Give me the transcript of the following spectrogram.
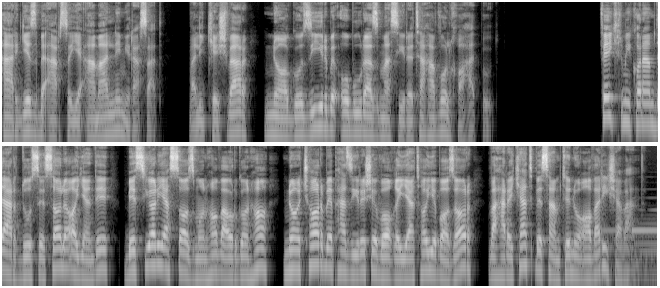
هرگز به عرصه عمل نمی رسد ولی کشور ناگزیر به عبور از مسیر تحول خواهد بود. فکر می کنم در دو سه سال آینده بسیاری از سازمان ها و ارگان ها ناچار به پذیرش واقعیت های بازار و حرکت به سمت نوآوری شوند.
